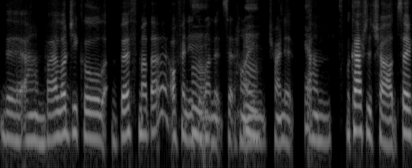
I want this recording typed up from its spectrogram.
the um, biological birth mother often is the Mm, one that's at mm, home trying to yeah. um, look after the child. So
